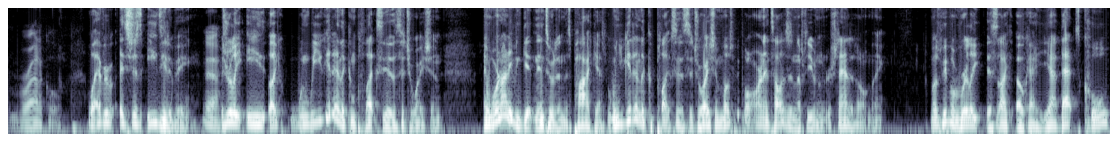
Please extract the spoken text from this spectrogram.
radical. Well, every it's just easy to be. Yeah. it's really easy. Like when we you get into the complexity of the situation, and we're not even getting into it in this podcast, but when you get into the complexity of the situation, most people aren't intelligent enough to even understand it. I don't think. Most people really, it's like, okay, yeah, that's cool,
